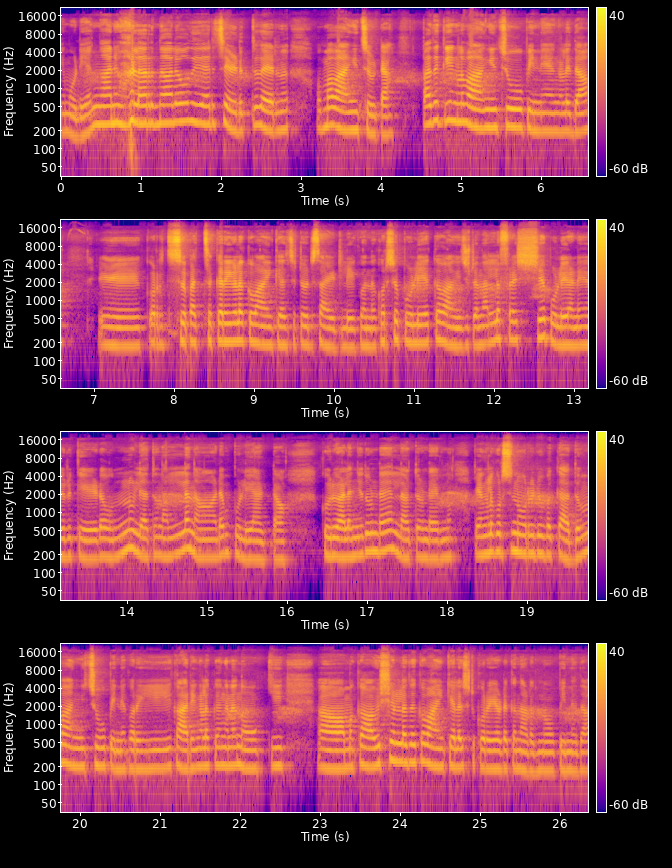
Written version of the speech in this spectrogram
ഈ മുടി എങ്ങാനും വളർന്നാലോ എന്ന് വിചാരിച്ച് എടുത്തതായിരുന്നു. ഉമ്മ വാങ്ങിച്ചു കേട്ടോ അപ്പം അതൊക്കെ ഞങ്ങൾ വാങ്ങിച്ചു. പിന്നെ ഞങ്ങളിതാ കുറച്ച് പച്ചക്കറികളൊക്കെ വാങ്ങിക്കാച്ചിട്ട് ഒരു സൈഡിലേക്ക് വന്ന് കുറച്ച് പുളിയൊക്കെ വാങ്ങിച്ചിട്ട് നല്ല ഫ്രഷ് പുളിയാണ്. ഒരു കേടോ ഒന്നുമില്ലാത്ത നല്ല നാടൻ പുളിയാണ് കേട്ടോ കുരു അല്ലാത്തതുണ്ടായിരുന്നു. അപ്പോൾ ഞങ്ങൾ കുറച്ച് നൂറ് രൂപയ്ക്ക് അതും വാങ്ങിച്ചു. പിന്നെ കുറേ കാര്യങ്ങളൊക്കെ ഇങ്ങനെ നോക്കി നമുക്ക് ആവശ്യമുള്ളതൊക്കെ വാങ്ങിക്കാമല്ലോ വെച്ചിട്ട് കുറേ അവിടെയൊക്കെ നടന്നു. പിന്നെ ഇതാ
